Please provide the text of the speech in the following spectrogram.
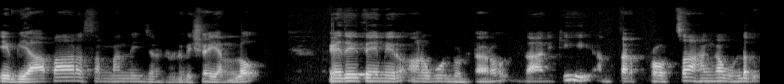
ఈ వ్యాపార సంబంధించినటువంటి విషయంలో ఏదైతే మీరు అనుకుంటుంటారో దానికి అంత ప్రోత్సాహంగా ఉండదు.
